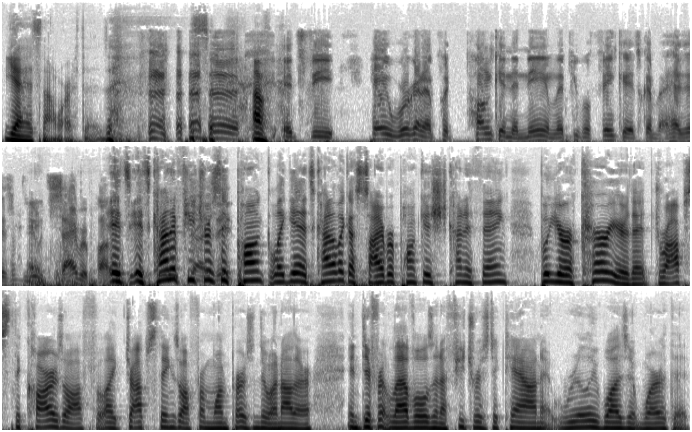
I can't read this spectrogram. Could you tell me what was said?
Yeah, it's not worth it. Oh. it's the hey, we're gonna put punk in the name. Let people think it's gonna has something to do with cyberpunk. it's it's kind of futuristic punk, like yeah, it's kind of like a cyberpunkish kind of thing. But you're a courier that drops the cars off, like drops things off from one person to another in different levels in a futuristic town. It really wasn't worth it.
